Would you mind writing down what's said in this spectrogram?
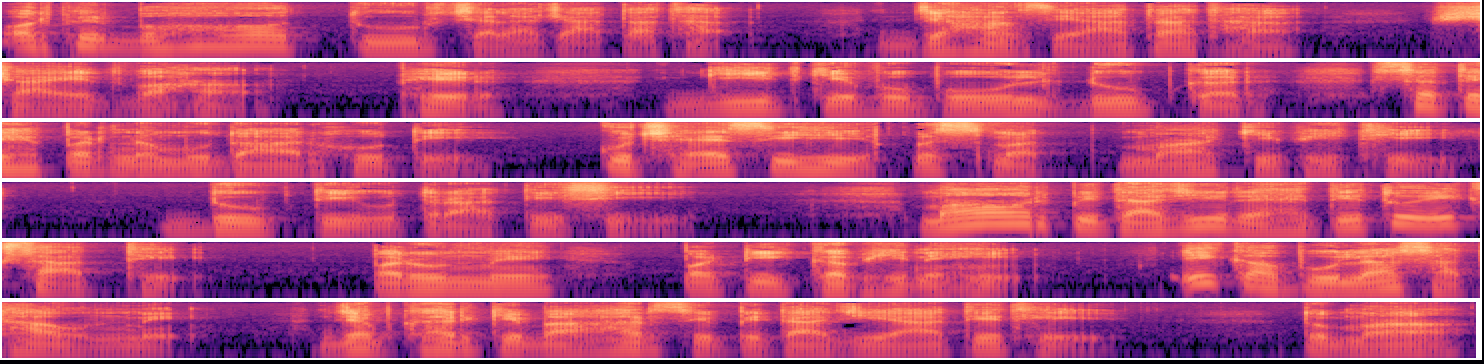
और फिर बहुत दूर चला जाता था। जहाँ से आता था, शायद वहाँ। फिर गीत के वो बोल डूबकर सतह पर नमूदार होते। कुछ ऐसी ही किस्मत माँ की भी थी। डूबती उतराती सी। माँ और पिताजी रहते तो एक साथ थे, पर उनमें पटी कभी नहीं। एक अबूला सा था उनमें। जब घर के बाहर से पिताजी आते थे तो माँ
